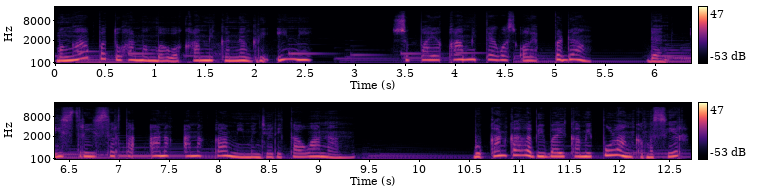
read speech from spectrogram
mengapa Tuhan membawa kami ke negeri ini supaya kami tewas oleh pedang dan istri serta anak-anak kami menjadi tawanan? Bukankah lebih baik kami pulang ke Mesir?"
